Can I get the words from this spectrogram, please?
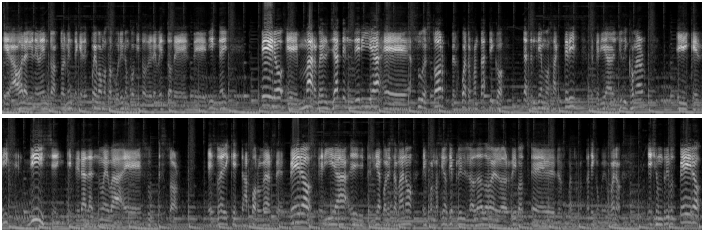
que ahora hay un evento actualmente que después vamos a cubrir un poquito del evento de, Disney. Pero eh, Marvel ya tendría eh, su store de los Cuatro Fantásticos. Ya tendríamos actriz, que sería Judy Comer, y que dicen, dicen que será la nueva eh, Substore. Eso es que está por verse, pero sería, eh, tendría por esa mano la información siempre lo dado en los reboots eh, de los cuatro fantásticos, pero bueno, es un reboot, pero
